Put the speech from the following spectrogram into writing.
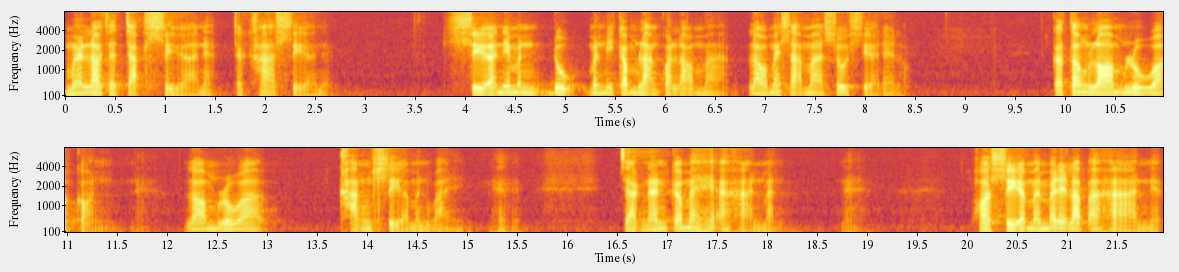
เหมือนเราจะจับเสือเนี่ยจะฆ่าเสือเนี่ยเสือนี่มันดุมันมีกำลังกว่าเรามาก เราไม่สามารถสู้เสือได้หรอก ก็ต้องล้อมรั้วก่อน ล้อมรั้วขังเสือมันไว้ จากนั้นก็ไม่ให้อาหารมันนะพอเสือมันไม่ได้รับอาหารเนี่ย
